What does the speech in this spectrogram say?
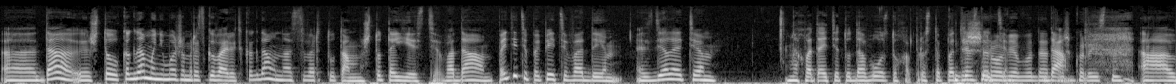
э, да, что, когда мы не можем разговаривать, когда у нас во рту там что-то есть, вода, пойдите попейте воды, сделайте Хватайте туда воздуха, просто подышите. Для здоровья вода да. тоже корыстна. А,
